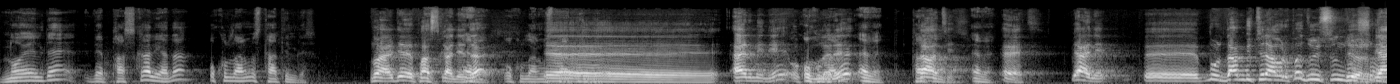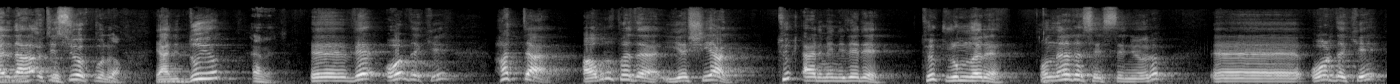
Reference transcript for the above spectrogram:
Noel'de ve Paskalya'da okullarımız tatildir. Noel'de ve Paskalya'da Evet, okullarımız eee, Ermeni okulları Okulları, evet, tatil. tatil. Evet. Evet. Yani eee, buradan bütün Avrupa duysun diyorum. Duysun. yani daha Duysun. ötesi yok bunun. Yok. Yani duyun Evet. Ee, ve oradaki hatta Avrupa'da yaşayan Türk Ermenileri, Türk Rumları onlara da sesleniyorum. Ee, oradaki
